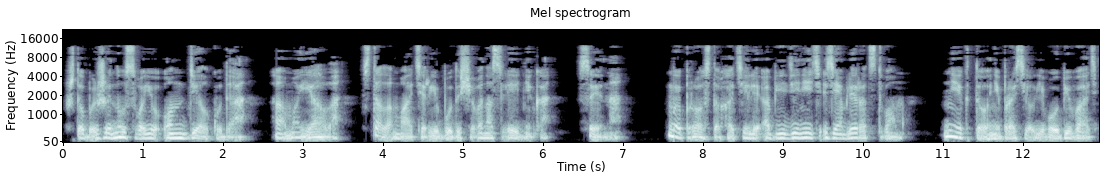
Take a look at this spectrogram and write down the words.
чтобы жену свою он дел куда, а Маяла стала матерью будущего наследника, сына. Мы просто хотели объединить земли родством. Никто не просил его убивать.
